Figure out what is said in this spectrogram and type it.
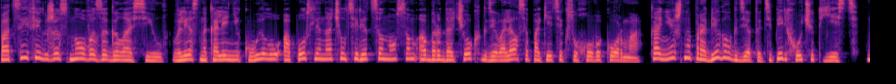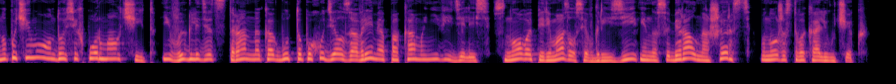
Пацифик же снова заголосил, влез на колени к Уиллу, а после начал тереться носом о бардачок, где валялся пакетик сухого корма. Конечно, пробегал где-то, теперь хочет есть. Но почему он до сих пор молчит и выглядит странно, как будто похудел за время, пока мы не виделись? Снова перемазался в грязи и насобирал на шерсть множество колючек.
